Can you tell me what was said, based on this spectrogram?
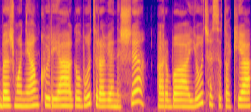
bet žmonėm, kurie galbūt yra vieniši arba jaučiasi tokie, e,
